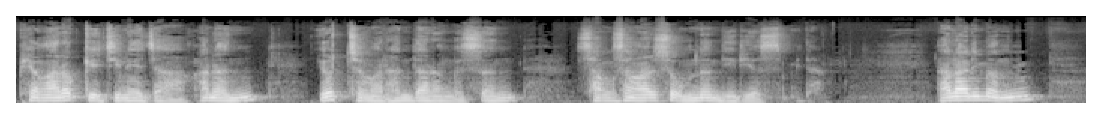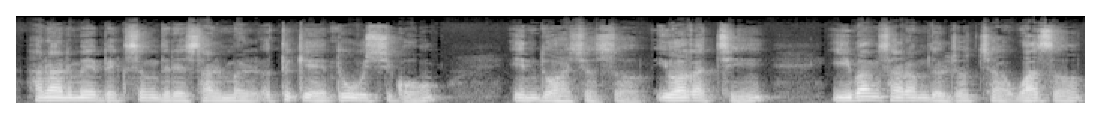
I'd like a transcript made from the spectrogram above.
평화롭게 지내자 하는 요청을 한다는 것은 상상할 수 없는 일이었습니다. 하나님은 하나님의 백성들의 삶을 어떻게 도우시고 인도하셔서 이와 같이 이방 사람들조차 와서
